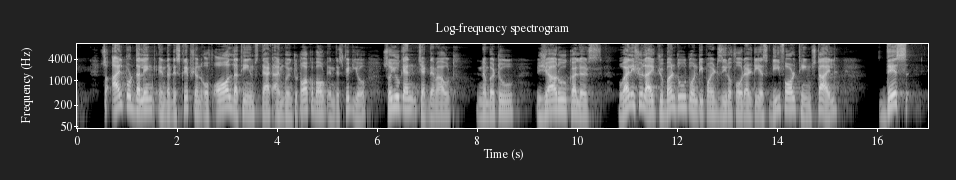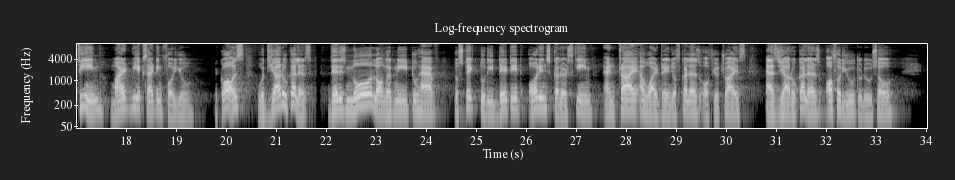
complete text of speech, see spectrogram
So I'll put the link in the description of all the themes that I'm going to talk about in this video so you can check them out. Number 2. Yaru Colors well, if you like Ubuntu 20.04 LTS default theme style, this theme might be exciting for you because with Yaru colors, there is no longer need to have to stick to the dated orange color scheme and try a wide range of colors of your choice as Yaru colors offer you to do so.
